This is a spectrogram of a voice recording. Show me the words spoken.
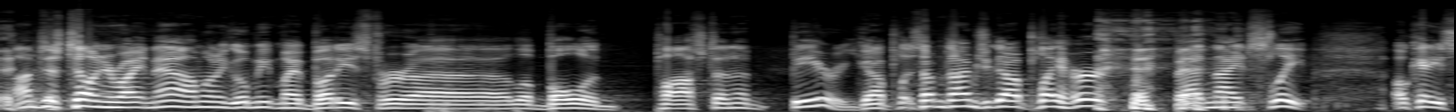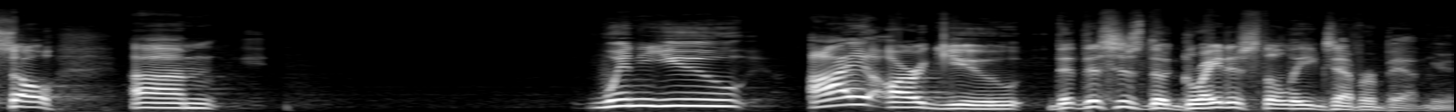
I'm just telling you right now. I'm going to go meet my buddies for a little bowl of pasta and a beer. You got. Sometimes you got to play hurt. Bad night's sleep. Okay, so um, when you, I argue that this is the greatest the league's ever been.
